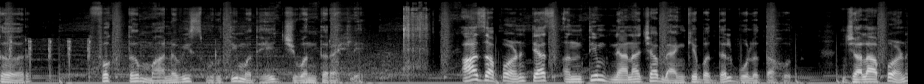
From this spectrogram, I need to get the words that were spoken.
तर फक्त मानवी स्मृतीमध्ये जिवंत राहिले. आज आपण त्याच अंतिम ज्ञानाच्या बँकेबद्दल बोलत आहोत ज्याला आपण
